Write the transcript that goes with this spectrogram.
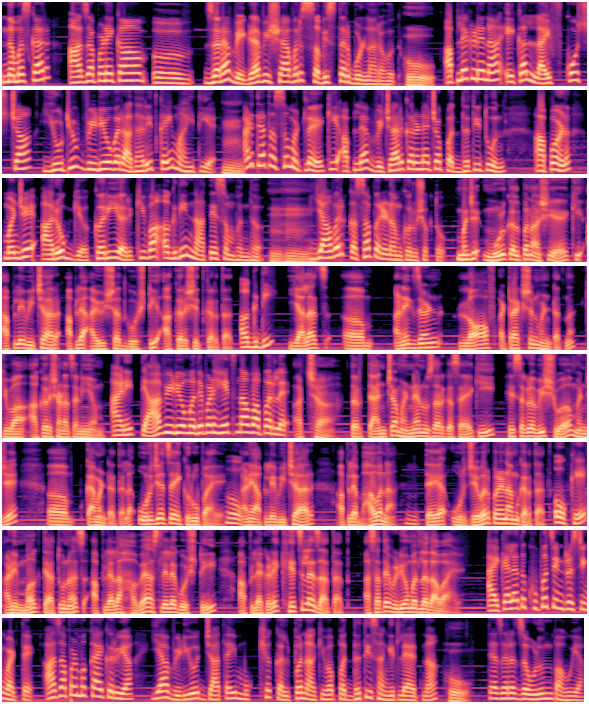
नमस्कार आज आपण एका जरा वेगळ्या विषयावर सविस्तर बोलणार आहोत. हो. आपल्याकडे ना एका लाईफ कोचच्या युट्यूब व्हिडिओवर आधारित काही माहिती आहे. आणि त्यात असं म्हटलंय की आपल्या विचार करण्याच्या पद्धतीतून आपण म्हणजे आरोग्य करिअर किंवा अगदी नातेसंबंध. यावर कसा परिणाम करू शकतो? म्हणजे मूळ कल्पना अशी आहे की आपले विचार आपल्या आयुष्यात गोष्टी आकर्षित करतात. अगदी. यालाच अनेक जण लॉ ऑफ अट्रॅक्शन म्हणतात ना किंवा आकर्षणाचा नियम. आणि त्या व्हिडिओमध्ये पण हेच नाव वापरलंय. अच्छा तर त्यांच्या म्हणण्यानुसार कसं आहे की हे सगळं विश्व म्हणजे अ, काय म्हणतात त्याला ऊर्जेचं एक रूप आहे. हो. आणि आपले विचार आपल्या भावना हं. त्या या ऊर्जेवर परिणाम करतात. ओके. आणि मग त्यातूनच आपल्याला हव्या असलेल्या गोष्टी आपल्याकडे खेचल्या जातात. असा त्या व्हिडिओमधला दावा आहे. ऐकायला तर खूपच इंटरेस्टिंग वाटतंय. आज आपण मग काय करूया? या व्हिडिओत ज्या काही मुख्य कल्पना किंवा पद्धती सांगितल्या आहेत ना हो. त्या जरा जवळून पाहूया.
